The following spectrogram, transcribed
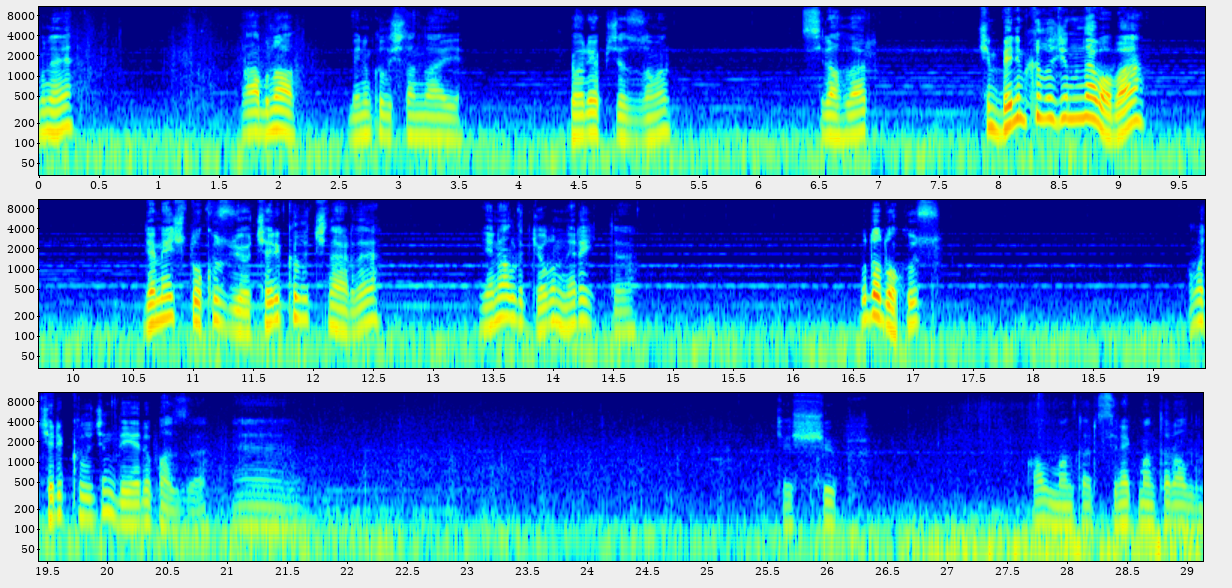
Bu ne? Ha bunu al. Benim kılıçtan daha iyi. Şöyle yapacağız o zaman. Silahlar. Şimdi benim kılıcım ne baba? Damage 9 diyor. Çelik kılıç nerede? Yeni aldık ya oğlum nereye gitti? Bu da 9. Ama çelik kılıcın değeri fazla. He. Keşif. Al mantar. Sinek mantarı aldım.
